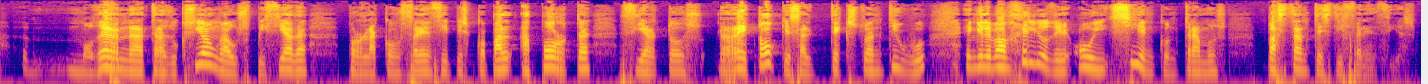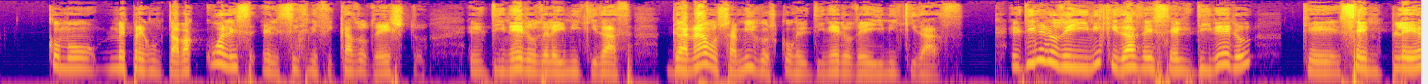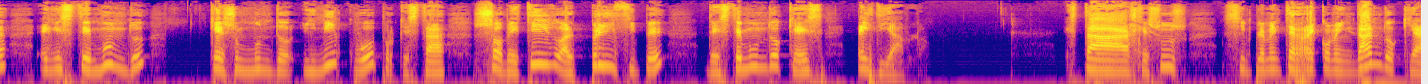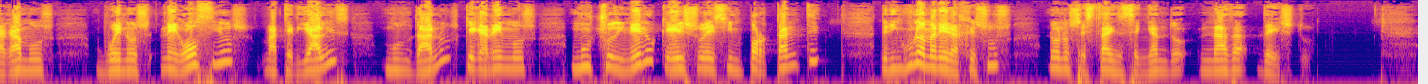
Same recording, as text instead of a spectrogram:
moderna traducción auspiciada por la conferencia episcopal aporta ciertos retoques al texto antiguo, en el Evangelio de hoy sí encontramos bastantes diferencias. Como me preguntaba cuál es el significado de esto, el dinero de la iniquidad, ganaos amigos con el dinero de iniquidad. El dinero de iniquidad es el dinero que se emplea en este mundo que es un mundo inicuo porque está sometido al príncipe de este mundo que es el diablo. Está Jesús simplemente recomendando que hagamos buenos negocios materiales, mundanos, que ganemos mucho dinero, que eso es importante. De ninguna manera Jesús no nos está enseñando nada de esto.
